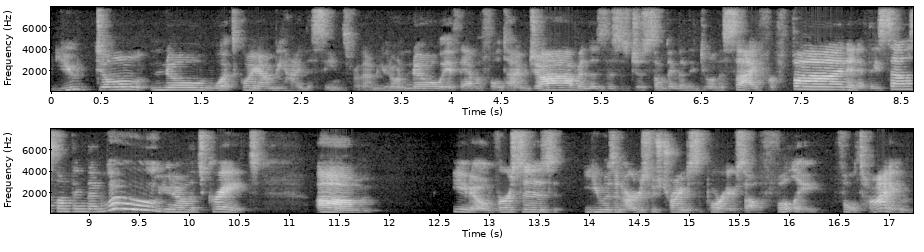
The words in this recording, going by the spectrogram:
you don't know what's going on behind the scenes for them. You don't know if they have a full time job and this, this is just something that they do on the side for fun. And if they sell something, then woo, you know, it's great. Um, you know, versus you as an artist who's trying to support yourself fully, full time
